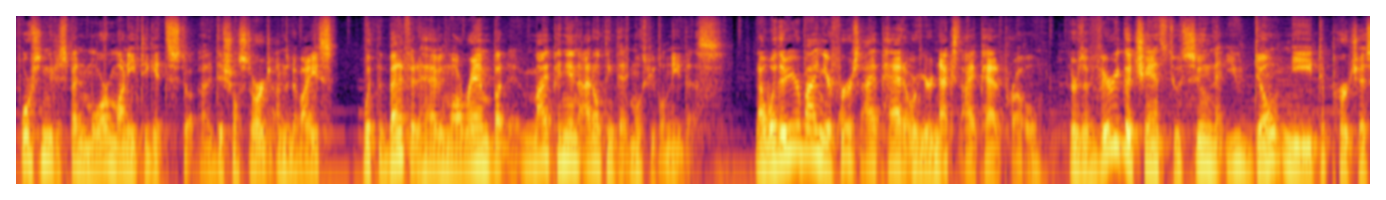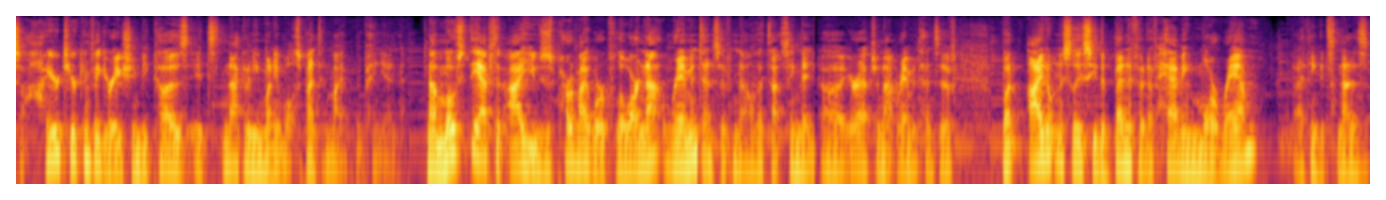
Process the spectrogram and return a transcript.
forcing you to spend more money to get st additional storage on the device with the benefit of having more RAM, but in my opinion, I don't think that most people need this. Now, whether you're buying your first iPad or your next iPad Pro, there's a very good chance to assume that you don't need to purchase a higher tier configuration because it's not going to be money well spent, in my opinion. Now, most of the apps that I use as part of my workflow are not RAM intensive. Now, that's not saying that uh, your apps are not RAM intensive, but I don't necessarily see the benefit of having more RAM I think it's not as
